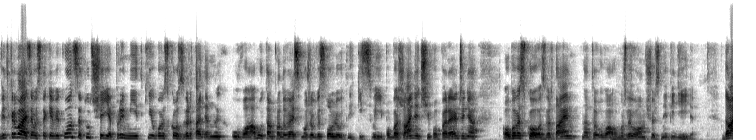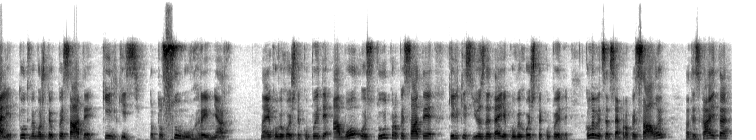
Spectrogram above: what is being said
Відкривається ось таке віконце. Тут ще є примітки, обов'язково звертайте на них увагу. Там продавець може висловлювати якісь свої побажання чи попередження. Обов'язково звертаємо на це увагу, можливо, вам щось не підійде. Далі, тут ви можете вписати кількість, тобто суму в гривнях, на яку ви хочете купити, або ось тут прописати кількість USDT, яку ви хочете купити. Коли ви це все прописали, натискаєте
